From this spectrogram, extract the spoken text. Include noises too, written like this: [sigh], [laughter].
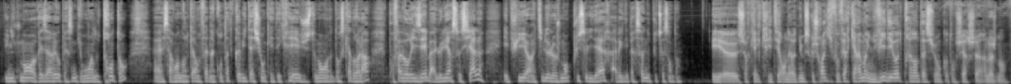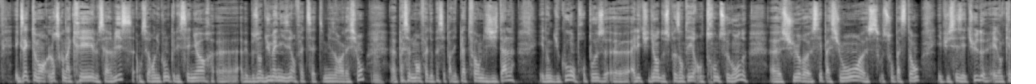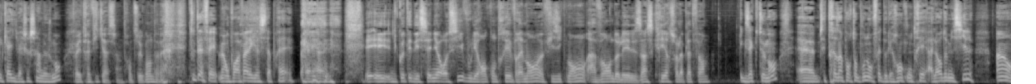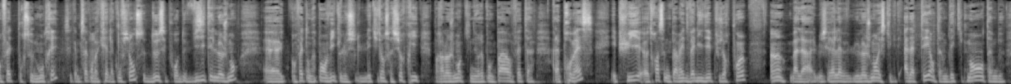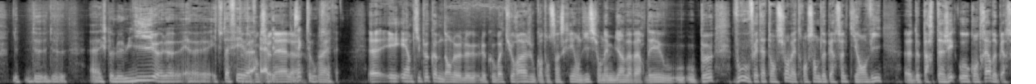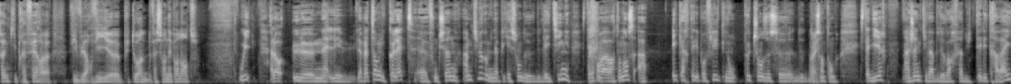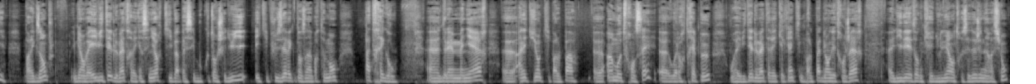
uniquement réservée aux personnes qui ont moins de 30 ans. Euh, ça rentre dans le cadre en fait d'un contrat de cohabitation qui a été créé justement dans ce cadre-là pour favoriser bah, le lien social et puis un type de logement plus solidaire avec des personnes de plus de 60 ans. Et euh, sur quels critères on est retenu? Parce que je crois qu'il faut faire carrément une vidéo de présentation quand on cherche un logement. Exactement. Lorsqu'on a créé le service, on s'est rendu compte que les seniors euh, avaient besoin d'humaniser en fait cette mise en relation, mmh. euh, pas seulement en fait de passer par des plateformes digitales. Et donc du coup, on propose euh, à l'étudiant de se présenter en 30 secondes euh, sur ses passions, son passe-temps et puis ses études et dans quel cas il va chercher un logement? Ça va être efficace, hein, 30 secondes. [laughs] Tout à fait. Mais on pourra faire l'exercice après. [laughs] et, et du côté des seniors aussi, vous les rencontrez vraiment physiquement avant de les inscrire sur la plateforme? Exactement. Euh, c'est très important pour nous en fait de les rencontrer à leur domicile. Un en fait pour se montrer, c'est comme ça qu'on va créer de la confiance. Deux c'est pour de visiter le logement. Euh, en fait on n'a pas envie que l'étudiant soit surpris par un logement qui ne répond pas en fait à, à la promesse. Et puis euh, trois ça nous permet de valider plusieurs points. Un bah la, je dirais le logement est-ce qu'il est adapté en termes d'équipement, en termes de de, de, de est-ce que le lit est tout à fait tout fonctionnel. Exactement. Ouais. Tout à fait. Euh, et, un petit peu comme dans le, covoiturage où quand on s'inscrit, on dit si on aime bien bavarder ou, peu. Vous, vous faites attention à mettre ensemble de personnes qui ont envie euh, de partager ou au contraire de personnes qui préfèrent euh, vivre leur vie plutôt de façon indépendante. Oui. Alors, la plateforme Colette fonctionne un petit peu comme une application de dating. C'est-à-dire qu'on va avoir tendance à écarter les profils qui n'ont peu de chances de se de, de ouais. s'entendre. C'est-à-dire un jeune qui va devoir faire du télétravail, par exemple, eh bien on va éviter de le mettre avec un senior qui va passer beaucoup de temps chez lui et qui plus est avec dans un appartement pas très grand. Euh, de la même manière, euh, un étudiant qui parle pas euh, un mot de français ou alors très peu, on va éviter de le mettre avec quelqu'un qui ne parle pas de langue étrangère. L'idée étant de créer du lien entre ces deux générations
